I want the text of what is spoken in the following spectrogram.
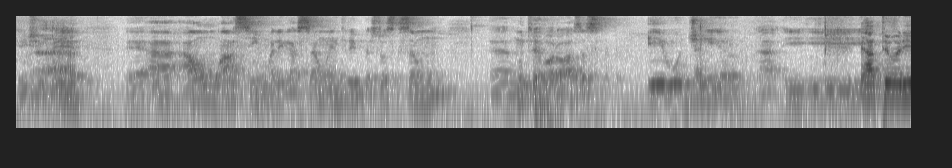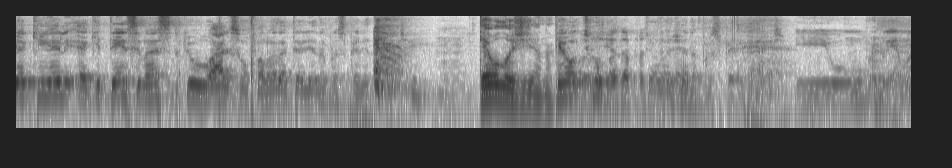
Que a gente vê é, há, há, um, há sim uma ligação entre pessoas que são é, muito fervorosas e o dinheiro. né? E, e- É a teoria que ele é que tem esse lance do que o Alisson falou da teoria da prosperidade. Teologia, né? Teo, Teologia desculpa, da prosperidade. teologia da prosperidade. E o, o problema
